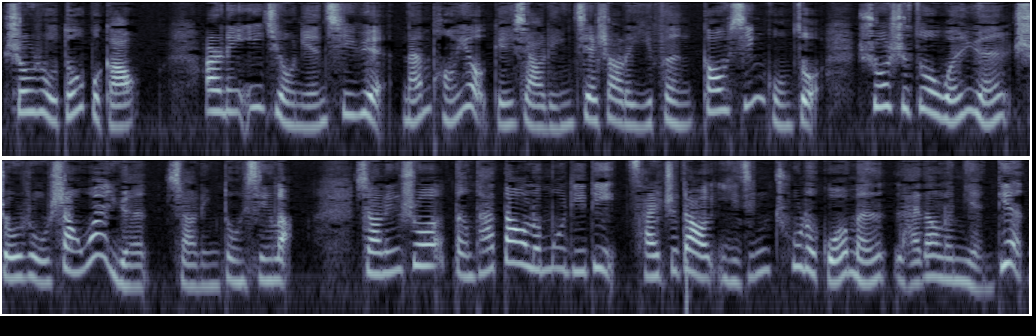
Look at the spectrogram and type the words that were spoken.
收入都不高。二零一九年七月，男朋友给小林介绍了一份高薪工作，说是做文员，收入上万元。小林动心了。小林说，等他到了目的地，才知道已经出了国门，来到了缅甸。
